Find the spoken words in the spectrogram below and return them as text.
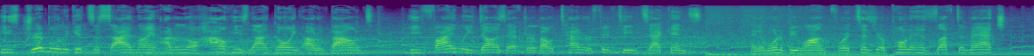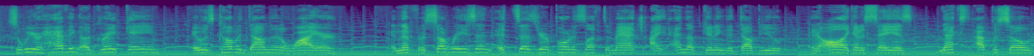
He's dribbling against the sideline. I don't know how he's not going out of bounds. He finally does after about 10 or 15 seconds. And it wouldn't be long before it says your opponent has left the match. So we are having a great game. It was coming down to the wire. And then for some reason, it says your opponent's left the match. I end up getting the W. And all I gotta say is, next episode,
